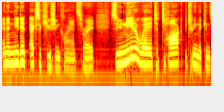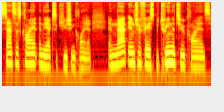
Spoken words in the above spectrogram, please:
and it needed execution clients, right? So you need a way to talk between the consensus client and the execution client. And that interface between the two clients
